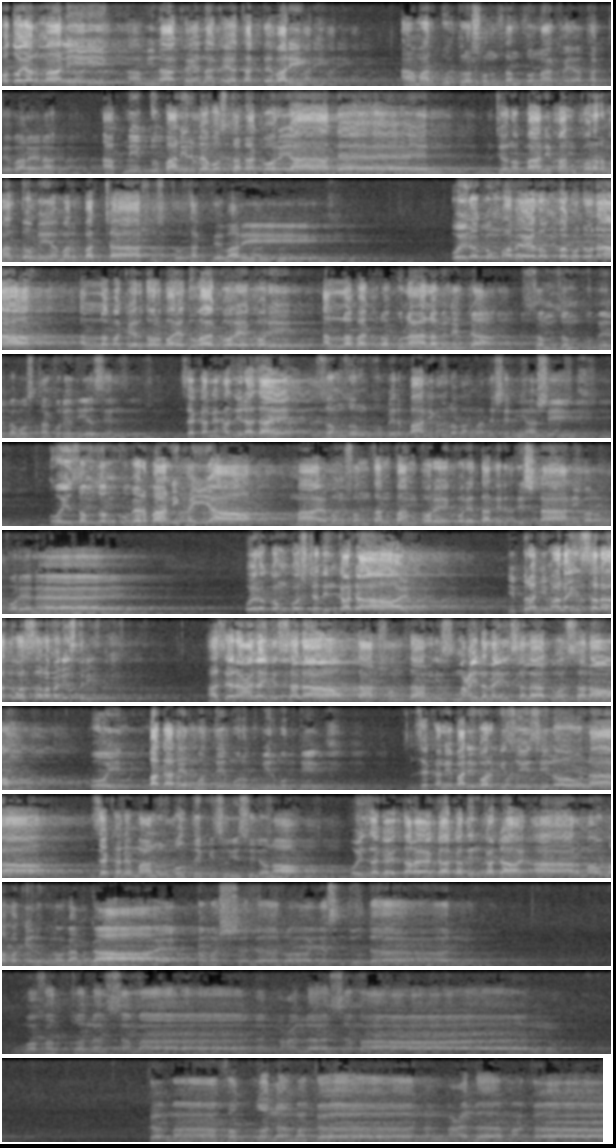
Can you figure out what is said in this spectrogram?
দয়ার মালিক, আমি না খেয়ে না খেয়ে থাকতে পারি। আমার পুত্র সন্তান তো না খায়া থাকতে পারে না। আপনি একটু পানির ব্যবস্থাটা করে দেন। যেন পানি পান করার মাধ্যমে আমার বাচ্চা সুস্থ থাকতে পারে। ওই রকম ভাবে লম্বা ঘটনা। আল্লাহ পাকের দরবারে দোয়া করে করে আল্লাহ পাক রব্বুল আলমিন একটা জমজম কূপের ব্যবস্থা করে দিয়েছেন। যেখানে হাজিরা যায়, জমজম কূপের পানিগুলো বাংলাদেশে নিয়ে আসে। ওই জমজম কূপের পানি খাইয়া মা এবং সন্তান পান করে করে তাদের তৃষ্ণা নিবারণ করে নেয়। কষ্টে দিন কাটায়। ইব্রাহিম আলাইসালামের স্ত্রী হাজার সালাম, তার সন্তান ইসমাইল সালাম ওই বাগানের মধ্যে, মরুভূমির মধ্যে, যেখানে বাড়িঘর কিছুই ছিল না, যেখানে মানুষ বলতে কিছুই ছিল না, ওই জায়গায় তারা একা একা দিন কাটায় আর মাওলা পাকের গুণগান গায়। وفضل زمانا على زمان. كما فضل مكانا على مكان.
